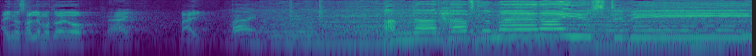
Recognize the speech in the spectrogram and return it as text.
Ahí nos hablemos luego. Bye. Bye. Bye. I'm not half the man I used to be.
